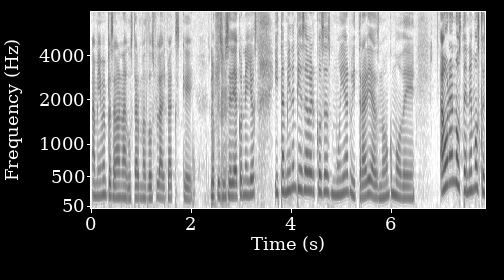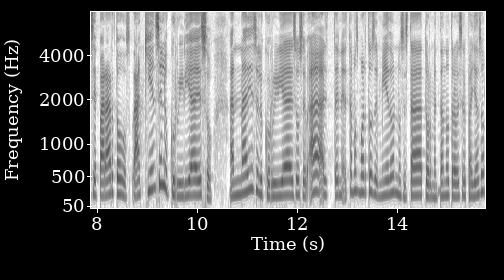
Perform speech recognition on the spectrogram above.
a mí me empezaron a gustar más los flashbacks que lo que Sí. sucedía con ellos y también empieza a haber cosas muy arbitrarias, ¿no? Como de ahora nos tenemos que separar todos. ¿A quién se le ocurriría eso? A nadie se le ocurriría eso. Se- ah, estamos muertos de miedo, nos está atormentando otra vez el payaso.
